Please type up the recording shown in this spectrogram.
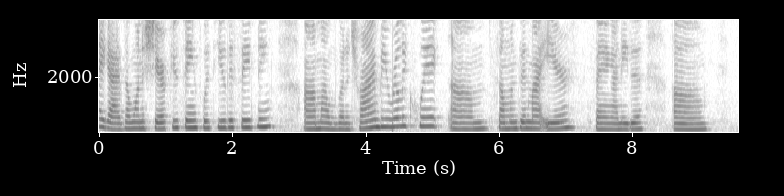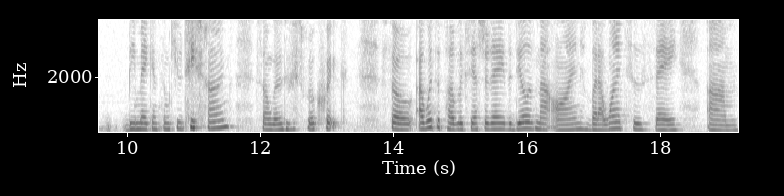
Hey guys, I want to share a few things with you this evening. Um, I'm going to try and be really quick. Um, someone's in my ear saying I need to um, be making some QT time, so I'm going to do this real quick. So I went to Publix yesterday. The deal is not on, but I wanted to say um,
